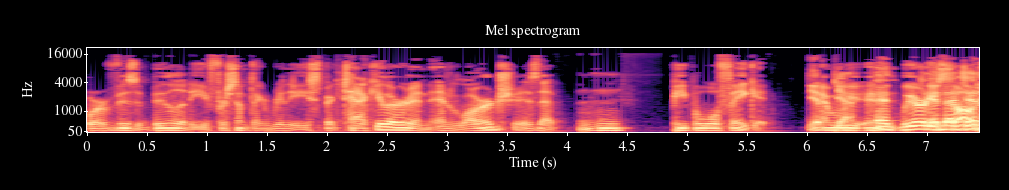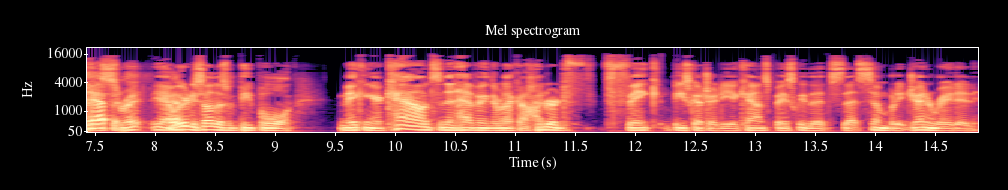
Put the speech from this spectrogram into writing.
or visibility for something really spectacular and, and large is that hmm people will fake it. Yep. And Yeah. we, and And- we already and that saw did this, happen. right? Yeah, Yeah. we already saw this with people making accounts and then having there were like a hundred f- fake B Scotch ID accounts, basically that's that somebody generated.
